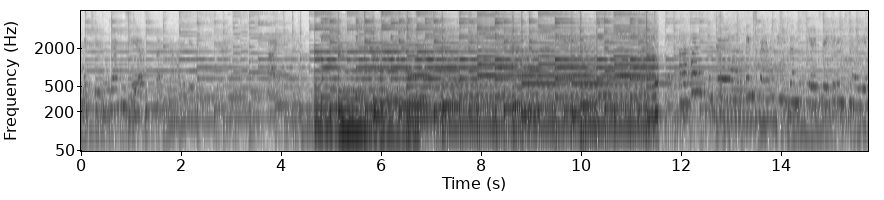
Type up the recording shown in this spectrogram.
Make sure you come back and see us. We'd like to know how you're doing next year. Bye. Uh, hi, Miss Uh, thanks for everything you've done this year. It's great getting to know you,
